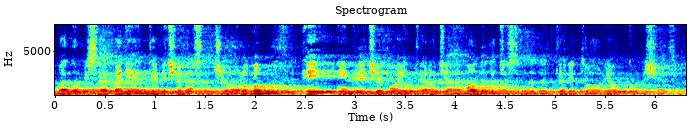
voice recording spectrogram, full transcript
ma non mi serve a niente viceversa il geologo e invece poi interagiamo nella gestione del territorio con le scienze.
